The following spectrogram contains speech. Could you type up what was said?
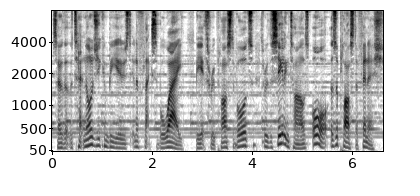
so that the technology can be used in a flexible way, be it through plasterboards, through the ceiling tiles or as a plaster finish.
